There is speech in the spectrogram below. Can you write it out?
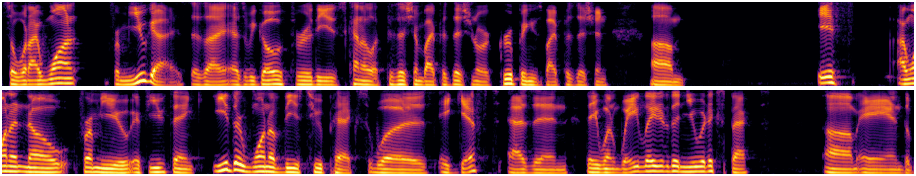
so what I want from you guys as I as we go through these kind of like position by position or groupings by position, um, if I want to know from you if you think either one of these two picks was a gift, as in they went way later than you would expect, um, and the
